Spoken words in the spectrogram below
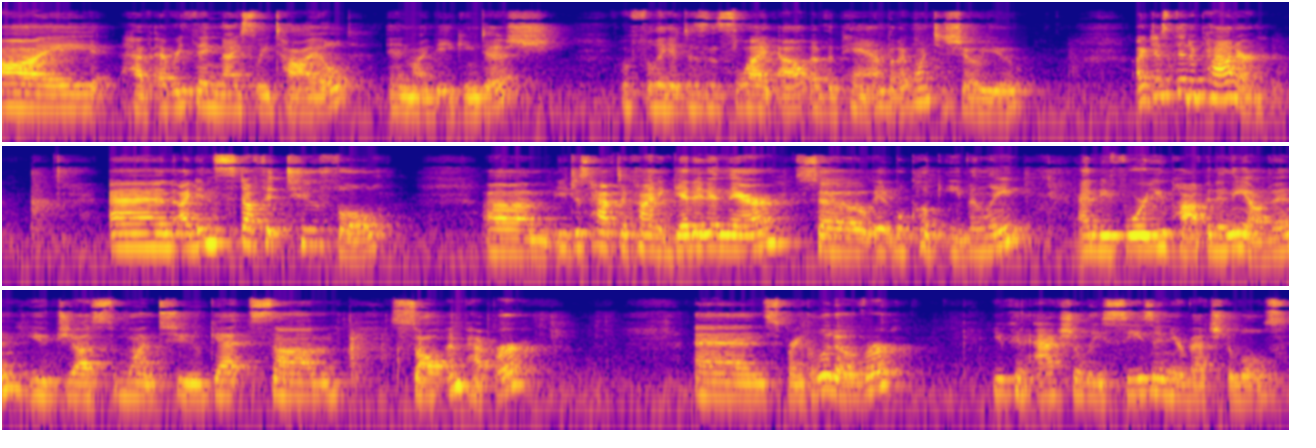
I have everything nicely tiled in my baking dish. Hopefully it doesn't slide out of the pan, but I want to show you. I just did a pattern and I didn't stuff it too full. Um, you just have to kind of get it in there so it will cook evenly. And before you pop it in the oven, you just want to get some salt and pepper and sprinkle it over. You can actually season your vegetables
